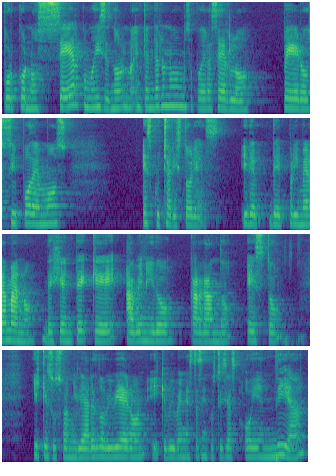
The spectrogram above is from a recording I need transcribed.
por conocer, como dices, no, entenderlo no vamos a poder hacerlo, pero sí podemos escuchar historias y de, de primera mano de gente que ha venido cargando esto y que sus familiares lo vivieron y que viven estas injusticias hoy en día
